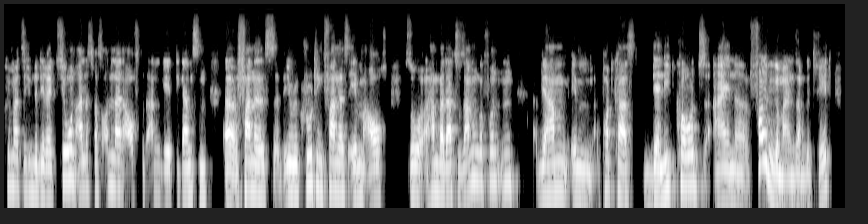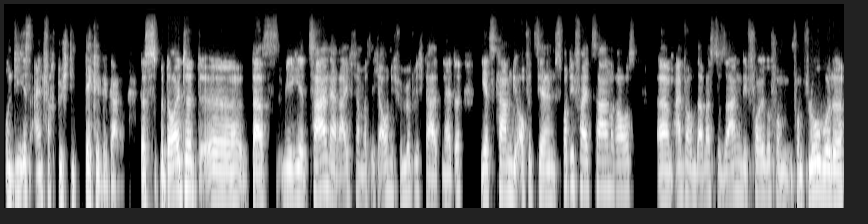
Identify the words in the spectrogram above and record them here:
kümmert sich um die Direktion, alles was Online-Auftritt angeht, die ganzen äh, Funnels, die Recruiting-Funnels eben auch. So haben wir da zusammengefunden wir haben im Podcast Der Lead Code eine Folge gemeinsam gedreht und die ist einfach durch die Decke gegangen. Das bedeutet, äh, dass wir hier Zahlen erreicht haben, was ich auch nicht für möglich gehalten hätte. Jetzt kamen die offiziellen Spotify-Zahlen raus. Ähm, einfach um da was zu sagen, die Folge vom, vom Flo wurde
